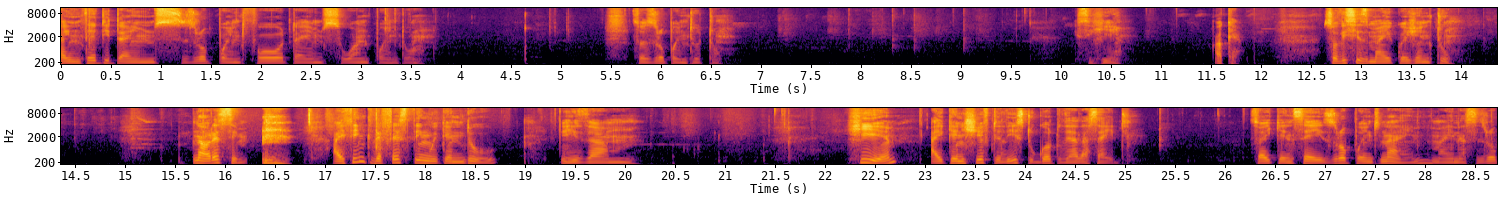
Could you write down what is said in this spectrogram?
sine 30 times 0 0.4 times 1.1 so 0 0.22 see here. Okay. So this is my equation 2 now let's see. I think the first thing we can do is um, here I can shift this to go to the other side. So I can say 0 0.9 minus 0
